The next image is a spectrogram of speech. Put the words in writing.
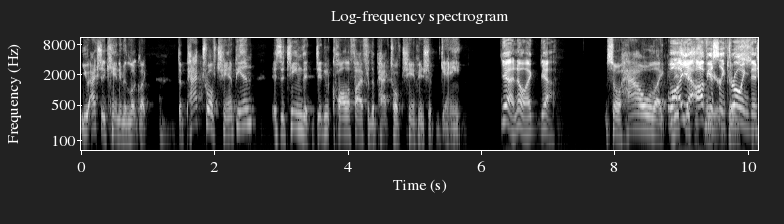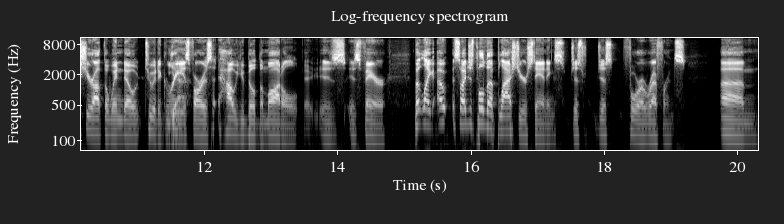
You actually can't even look like the Pac-12 champion is a team that didn't qualify for the Pac-12 championship game. Yeah, no, I yeah. So how like well yeah obviously throwing this year out the window to a degree yeah. as far as how you build the model is is fair, but like oh, so I just pulled up last year's standings just just for a reference. Um.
